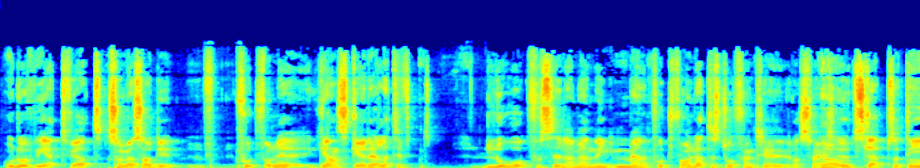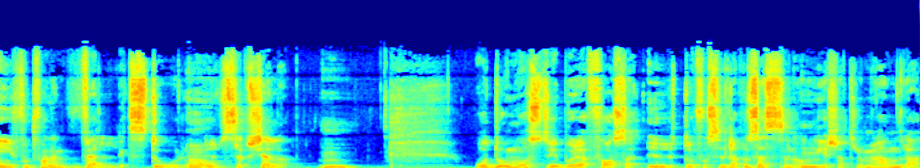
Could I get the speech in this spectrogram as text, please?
Och då vet vi att, som jag sa, det är fortfarande ganska relativt låg fossilanvändning men fortfarande att det står för en tredjedel av Sveriges Ja. utsläpp. Så det är ju fortfarande en väldigt stor Ja. utsläppskälla. Och då måste vi börja fasa ut de fossila processerna och Mm. ersätta dem med andra.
